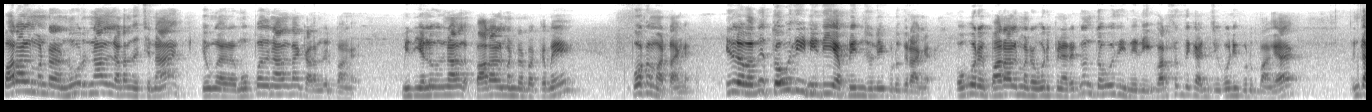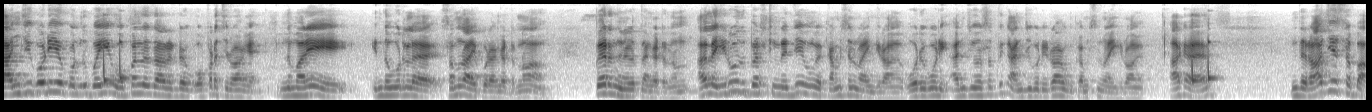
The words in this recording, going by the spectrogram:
பாராளுமன்றம் நூறு நாள் நடந்துச்சுன்னா இவங்க முப்பது நாள் தான் கலந்துருப்பாங்க. மீதி எழுபது நாள் பாராளுமன்ற பக்கமே போக மாட்டாங்க. இதில் வந்து தொகுதி நிதி அப்படின்னு சொல்லி கொடுக்குறாங்க. ஒவ்வொரு பாராளுமன்ற உறுப்பினருக்கும் தொகுதி நிதி வருஷத்துக்கு அஞ்சு கோடி கொடுப்பாங்க. இந்த அஞ்சு கோடியை கொண்டு போய் ஒப்பந்ததாரர்கிட்ட ஒப்படைச்சிருவாங்க. இந்த மாதிரி இந்த ஊரில் சமுதாய கூடம் கட்டணும் பேருந்து நிறுத்தம் கட்டணும். அதில் இருபது பெர்சன்டேஜ் இவங்க கமிஷன் வாங்கிக்கிறாங்க. ஒரு கோடி அஞ்சு வருஷத்துக்கு அஞ்சு கோடி ரூபா இவங்க கமிஷன் வாங்கிக்கிறாங்க. ஆக இந்த ராஜ்யசபா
